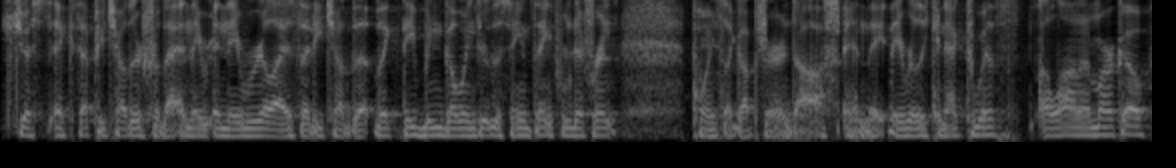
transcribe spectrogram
just accept each other for that, and they and they realize that each other like they've been going through the same thing from different points, like Upsher and Doff, and they, they really connect with Alana and Marko,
